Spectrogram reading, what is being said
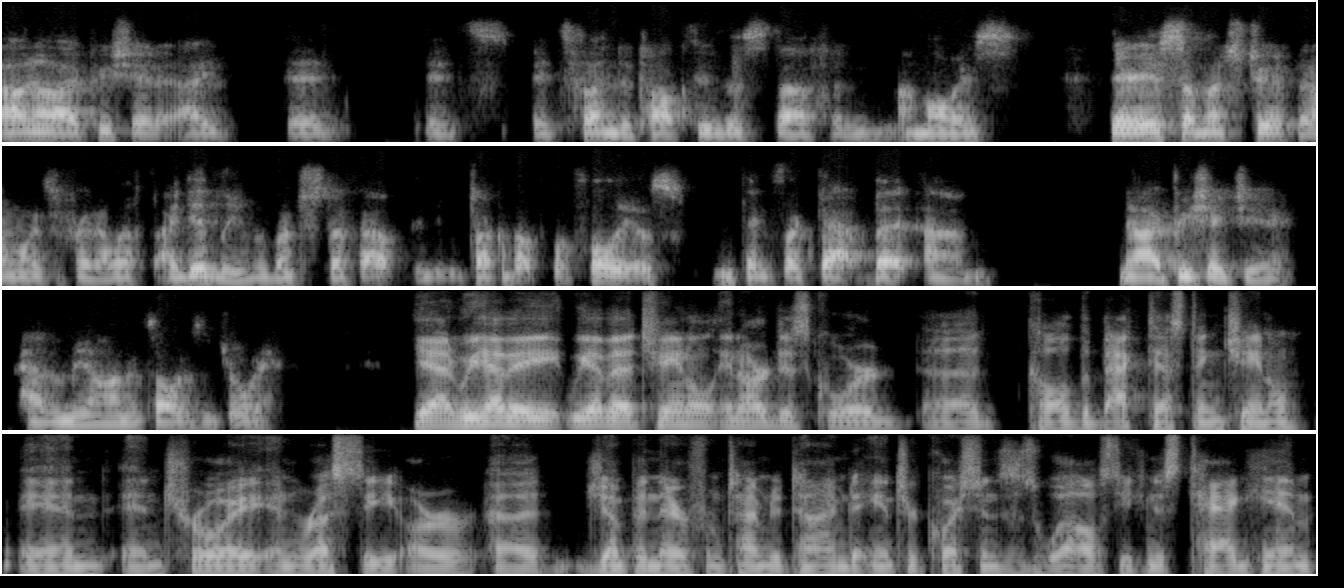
oh no i appreciate it. I it, it's it's fun to talk through this stuff and i'm always there is so much to it that i'm always afraid i left i did leave a bunch of stuff out. Didn't even talk about portfolios and things like that but um no i appreciate you having me on. It's always a joy Yeah, and we have a we have a channel in our Discord uh, called the Backtesting Channel, and and Troy and Rusty are uh, jumping there from time to time to answer questions as well. So you can just tag him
